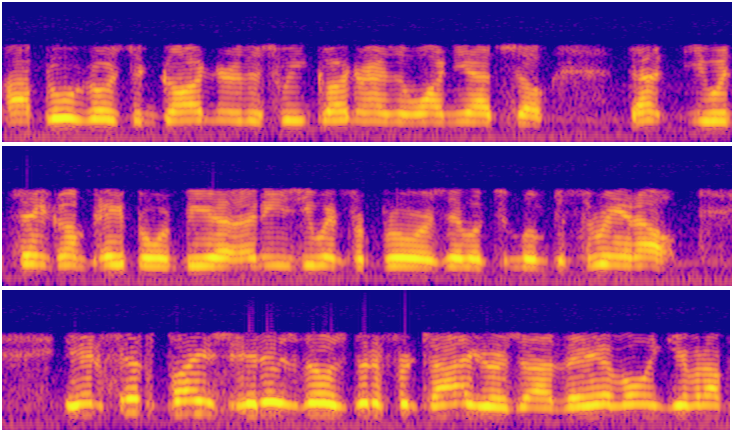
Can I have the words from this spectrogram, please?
Uh, Brewer goes to Gardiner this week. Gardiner hasn't won yet, so that you would think on paper would be a, an easy win for Brewers. They look to move to 3 and 0. In fifth place, it is those Biddeford Tigers. Uh, they have only given up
